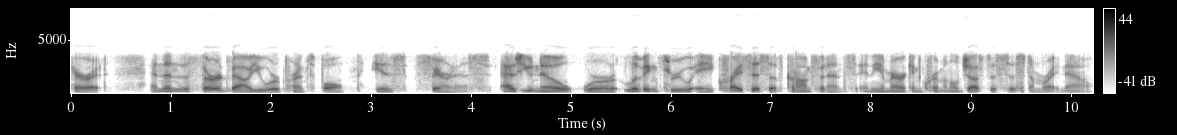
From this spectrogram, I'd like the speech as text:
carrot. And then the third value or principle is fairness. As you know, we're living through a crisis of confidence in the American criminal justice system right now.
